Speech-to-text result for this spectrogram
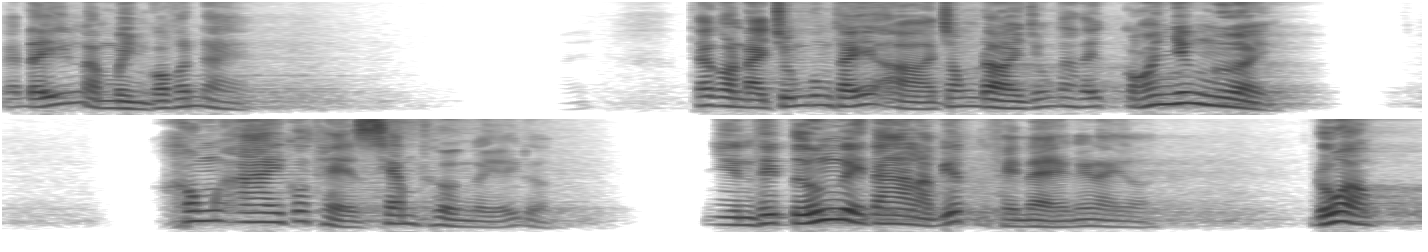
cái đấy là mình có vấn đề. Thế còn đại chúng cũng thấy ở trong đời chúng ta thấy có những người không ai có thể xem thường người ấy được. Nhìn thấy tướng người ta là biết phải nể người này rồi. Đúng không?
